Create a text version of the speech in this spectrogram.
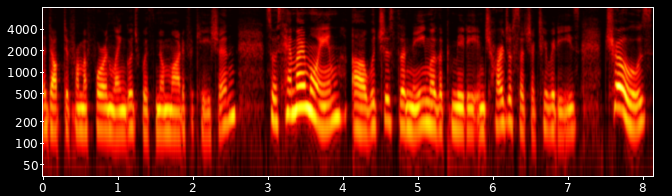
adopted from a foreign language with no modification. So 새말 모임, uh, which is the name of the committee in charge of such activities, chose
